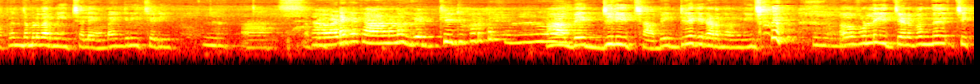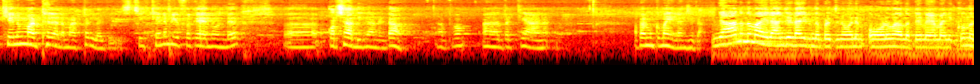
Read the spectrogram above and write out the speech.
അപ്പൊ എന്താ നമ്മൾ പറഞ്ഞ ഈച്ചല്ലേ ഭയങ്കര ഈച്ചടി ബെഡിൽ ഈച്ച. ബെഡിലൊക്കെ കടന്നുറങ്ങി. ഈച്ച അപ്പൊ ഫുള്ള് ഈച്ചയാണ്. അപ്പൊ ഇന്ന് ചിക്കനും മട്ടനാണ് മട്ടല്ല ചിക്കനും ബീഫൊക്കെ ആയതുകൊണ്ട് കുറച്ചധികമാണ് കേട്ടോ അപ്പം അതൊക്കെയാണ് അപ്പൊ നമുക്ക് മൈലാഞ്ചി ഇടാം. ഞാനൊന്ന് മൈലാഞ്ചി ഇടായിരുന്നപ്പോഴത്തേനും ഓണ് വന്നിട്ട് മേം എനിക്കൊന്ന്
